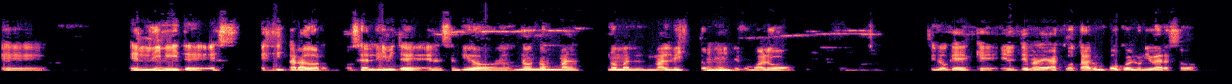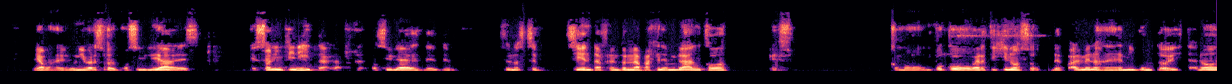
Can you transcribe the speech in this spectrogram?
eh, el límite es, es disparador. O sea, el límite en el sentido, no, no mal, no mal, mal visto, límite como algo sino que, el tema de acotar un poco el universo, digamos, el universo de posibilidades, que son infinitas, las, posibilidades de, si uno se sienta frente a una página en blanco, es como un poco vertiginoso, al menos desde mi punto de vista, ¿no?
